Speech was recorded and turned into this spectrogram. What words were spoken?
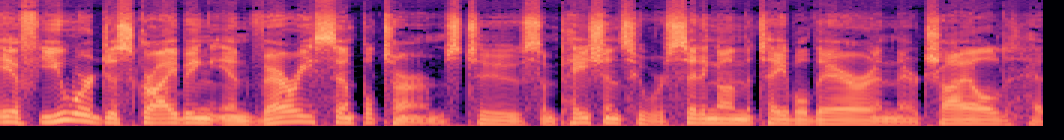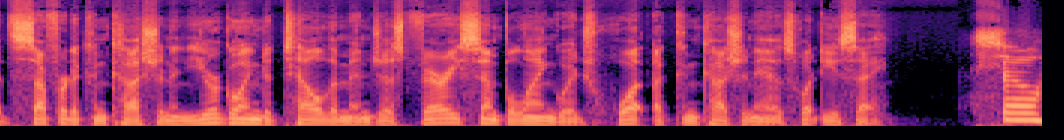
If you were describing in very simple terms to some patients who were sitting on the table there and their child had suffered a concussion, and you're going to tell them in just very simple language what a concussion is, what do you say? So,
